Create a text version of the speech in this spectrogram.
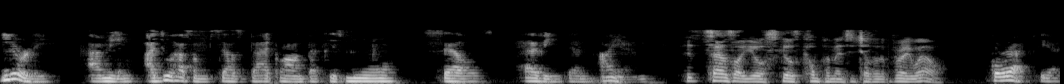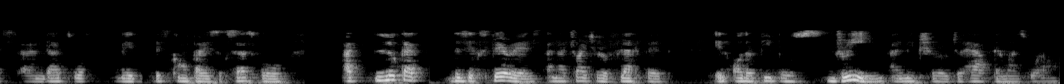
literally, I mean, I do have some sales background, but he's more sales heavy than I am. It sounds like your skills complement each other very well. Correct, yes. And that's what made this company successful. I look at this experience and I try to reflect it in other people's dream and make sure to help them as well.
